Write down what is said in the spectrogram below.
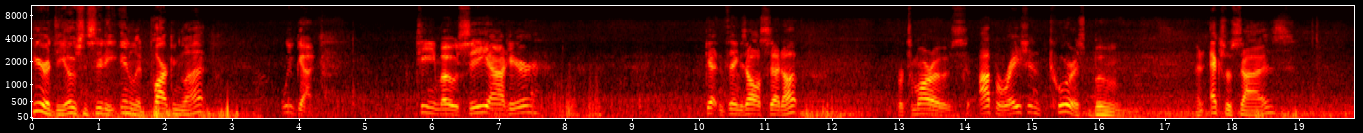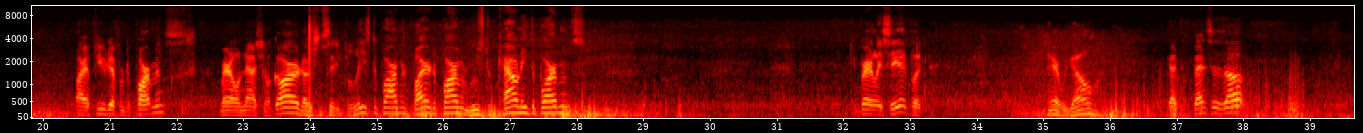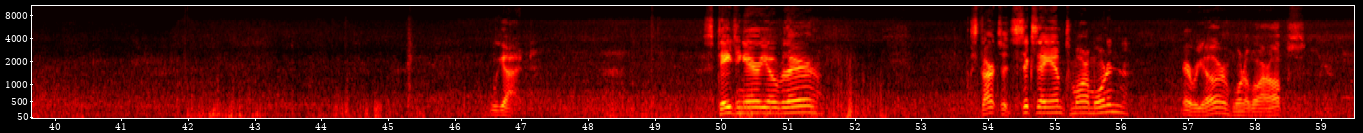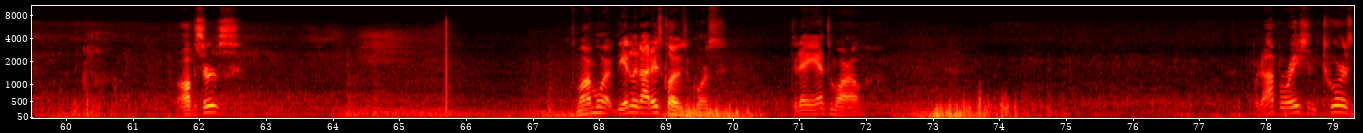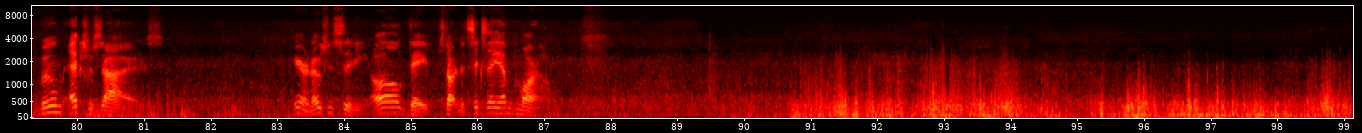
Here at the Ocean City Inlet parking lot, we've got Team OC out here getting things all set up for tomorrow's Operation Tourist Boom, an exercise by a few different departments Maryland National Guard, Ocean City Police Department, Fire Department, Worcester County Departments. Barely see it, but there we go. Got the fences up. We got staging area over there. Starts at 6 a.m. tomorrow morning. There we are, one of our office officers. Tomorrow morning, the inlet out is closed, of course, today and tomorrow. But Operation Tourist Boom Exercise here in Ocean City all day, starting at 6 a.m. tomorrow.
